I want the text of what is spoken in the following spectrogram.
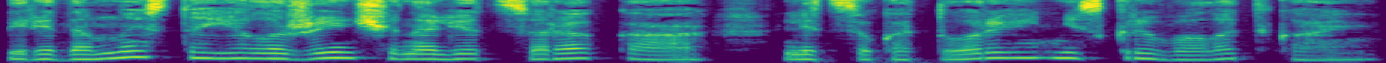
Передо мной стояла женщина лет сорока, лицо которой не скрывала ткань.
